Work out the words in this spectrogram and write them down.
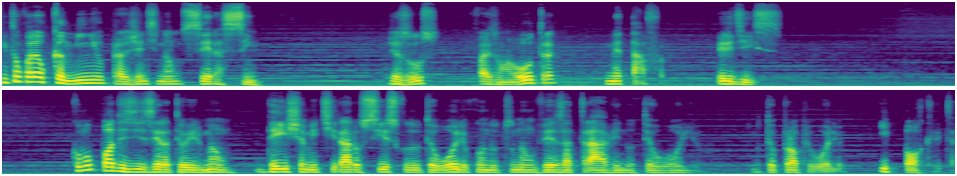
Então, qual é o caminho para a gente não ser assim? Jesus faz uma outra metáfora. Ele diz: Como podes dizer a teu irmão, deixa-me tirar o cisco do teu olho quando tu não vês a trave no teu olho, no teu próprio olho? Hipócrita.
